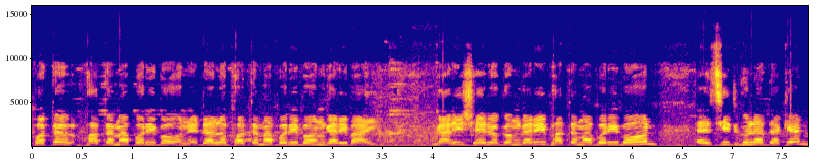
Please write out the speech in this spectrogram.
ফতে- ফাতেমা পরিবহন। এটা হলো ফাতেমা পরিবহন গাড়ি ভাই। গাড়ি সেই রকম গাড়ি, ফাতেমা পরিবহন। এই সিটগুলো দেখেন,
